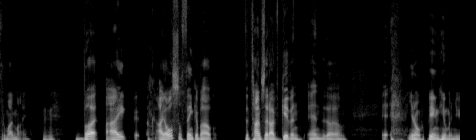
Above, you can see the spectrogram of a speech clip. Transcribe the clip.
through my mind. Mhm. But I, I also think about the times that I've given, and um, it, you know, being human, you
